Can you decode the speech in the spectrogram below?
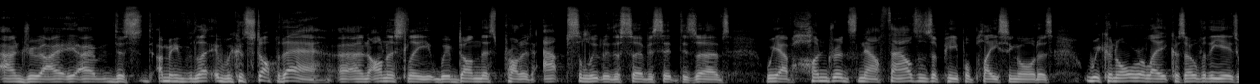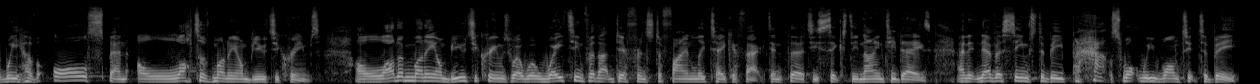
Andrew, I, I, this, I mean, we could stop there. And honestly, we've done this product absolutely the service it deserves. We have hundreds, now thousands of people placing orders. We can all relate because over the years, we have all spent a lot of money on beauty creams. A lot of money on beauty creams where we're waiting for that difference to finally take effect in 30, 60, 90 days. And it never seems to be perhaps what we want it to be.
